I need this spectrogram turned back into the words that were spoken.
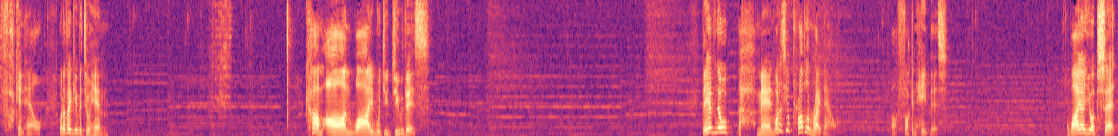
Fucking hell. What if I give it to him? Come on, why would you do this? They have no... Man, what is your problem right now? Oh, fucking hate this. Why are you upset?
